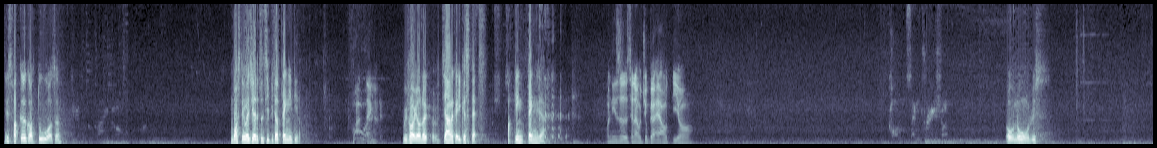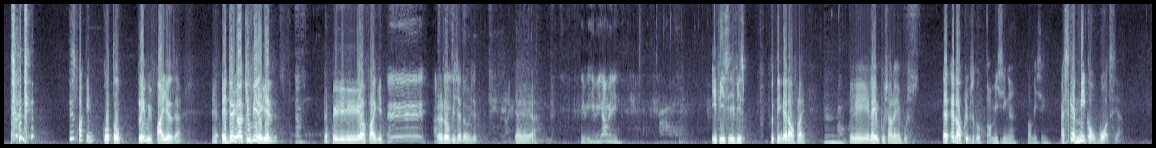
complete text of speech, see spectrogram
This fucker got two wards 啊。Boss，你会觉得自己比较 tank 一点玩灯啊！ ，without 有那加那个一个 stats，fucking tank 呀。问题是现在我就不要 LD 哦。 Concentration. Oh no, this. this fucking Koto play with fires, yeah. Hey, dude, you want Cupid again? Okay, okay, okay, I'm flying it. Wait, wait, wait, No, wait. no vision, no vision. Yeah, yeah, yeah. He, he be arm already. If he's if he's putting that, I'll fly. Hmm. Okay, okay, let him push, ah, let him push. Let, let our creeps go. Stop missing ah, stop missing. I scared mid got wards, yeah.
